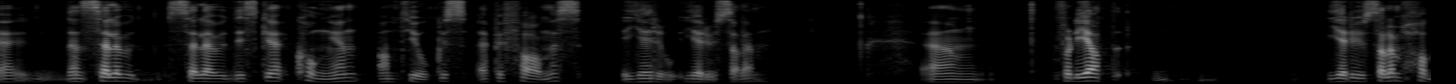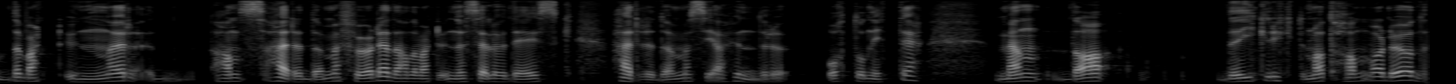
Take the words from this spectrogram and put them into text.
den seleudiske kongen Antiokus Epifanes Jerusalem. Um, fordi at Jerusalem hadde vært under hans herredømme før det. Det hadde vært under seludeisk herredømme siden 198. Men da det gikk rykter om at han var død,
